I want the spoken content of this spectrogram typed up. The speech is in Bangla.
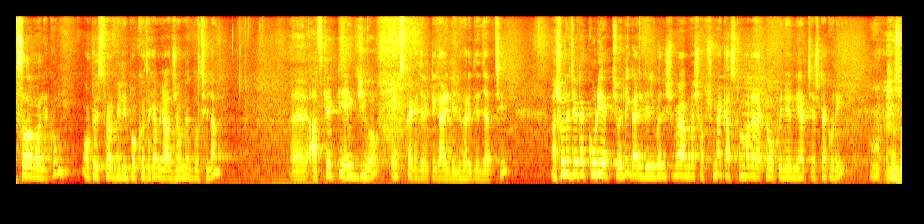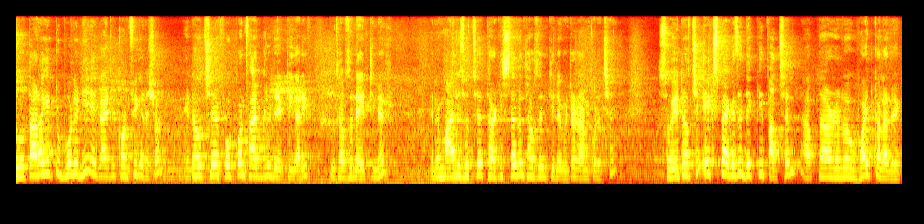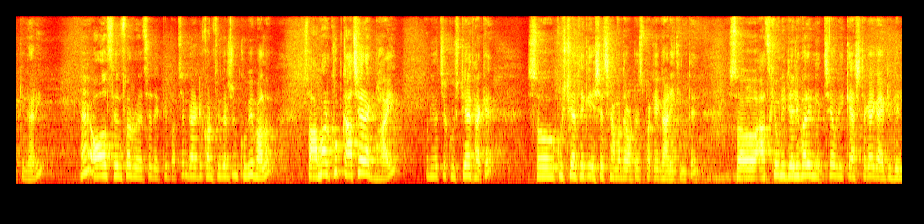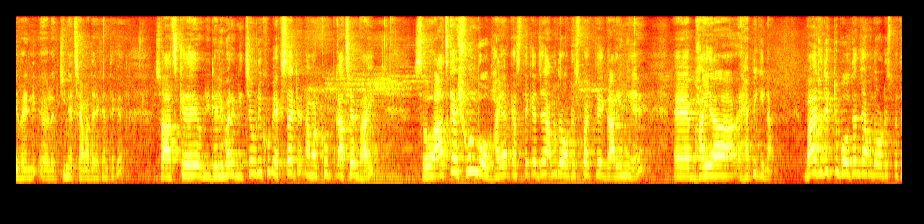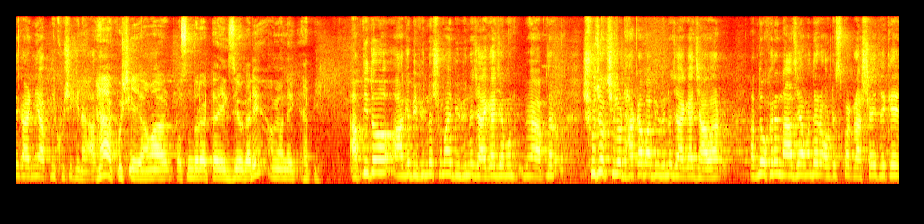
আসসালামু আলাইকুম। অটো স্পার বিডির পক্ষ থেকে আমি রাজু আহমেদ বলছিলাম। আজকে একটি এক্সজিও এক্স প্যাকেজের একটি গাড়ি ডেলিভারি দিতে যাচ্ছি। আসলে যেটা করি অ্যাকচুয়ালি গাড়ি ডেলিভারির সময় আমরা সবসময় কাস্টমারের একটা ওপিনিয়ন নেওয়ার চেষ্টা করি। সো তার আগে একটু বলে নিই, এই গাড়িটির কনফিগারেশন এটা হচ্ছে ফোর পয়েন্ট ফাইভ গ্রেডের একটি গাড়ি টু থাউজেন্ড এইটিনের এটার মাইলেজ হচ্ছে thirty seven thousand kilometre run করেছে। সো এটা হচ্ছে এক্স প্যাকেজে দেখতেই পাচ্ছেন। আপনার হলো হোয়াইট কালারের একটি গাড়ি। হ্যাঁ অল সেন্সর রয়েছে, দেখতেই পাচ্ছেন। গাড়িটির কনফিগারেশন খুবই ভালো। সো আমার খুব কাছের এক ভাই, উনি হচ্ছে কুষ্টিয়ায় থাকে। সো কুষ্টিয়া থেকে এসেছে আমাদের অটো স্পার্কে গাড়ি কিনতে। সো আজকে উনি ডেলিভারি নিচ্ছে, উনি ক্যাশ টাকায় গাড়িটি ডেলিভারি কিনেছে আমাদের এখান থেকে। সো আজকে উনি ডেলিভারি নিচ্ছে, উনি খুব এক্সাইটেড আমার খুব কাছের ভাই। সো আজকে শুনব ভাইয়ার কাছ থেকে যে আমাদের অটো স্পার্ক থেকে গাড়ি নিয়ে ভাইয়া হ্যাপি কিনা। ভাইয়া যদি একটু বলতেন যে আমাদের অটো থেকে গাড়ি নিয়ে আপনি খুশি কিনা? হ্যাঁ খুশি। আমার পছন্দের একটা এক্সিও গাড়ি আমি অনেক হ্যাপি আপনি তো আগে বিভিন্ন সময় বিভিন্ন জায়গায় যেমন আপনার সুযোগ ছিল ঢাকা বা বিভিন্ন জায়গায় যাওয়ার। আপনি ওখানে না যে আমাদের অটো স্পার্ক রাজশাহী থেকে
